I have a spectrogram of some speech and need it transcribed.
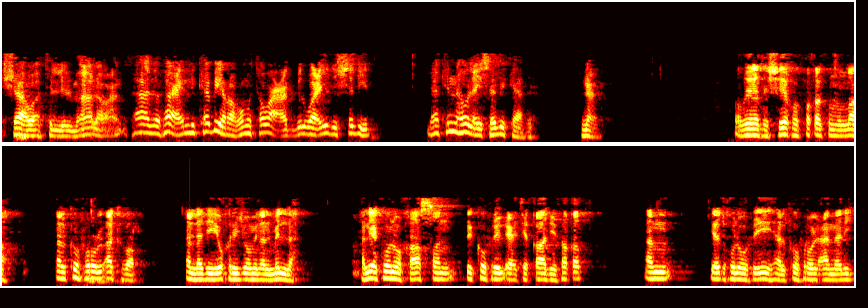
شهوة للمال أو عن هذا فاعل لكبيرة ومتوعد بالوعيد الشديد لكنه ليس بكافر. نعم. فضيلة الشيخ وفقكم الله. الكفر الأكبر الذي يخرج من الملة. هل يكون خاصا بكفر الاعتقاد فقط أم يدخل فيه الكفر العملي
